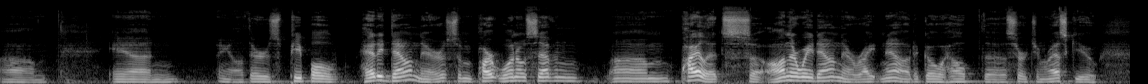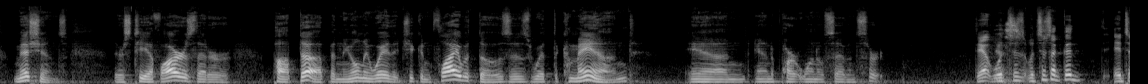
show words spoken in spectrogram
um, and you know, there's people headed down there. Some Part 107 um, pilots uh, on their way down there right now to go help the search and rescue missions. There's TFRs that are popped up, and the only way that you can fly with those is with the command and and a Part 107 cert. Yeah, which yes. is which is a good. It's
